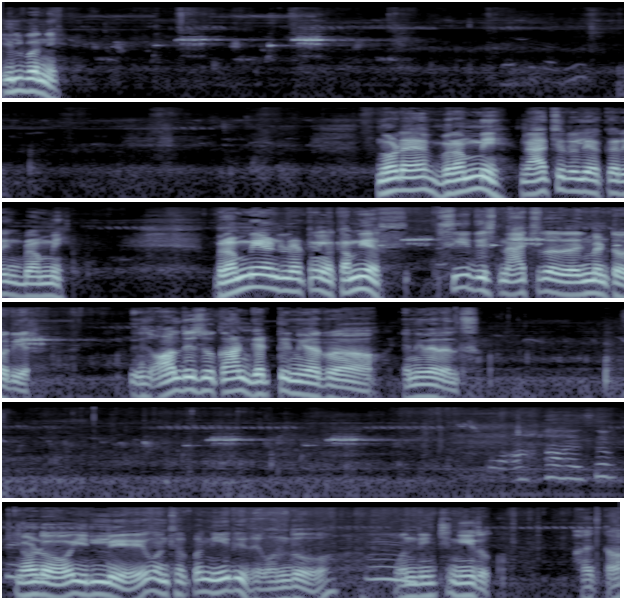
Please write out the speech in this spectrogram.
ಇಲ್ಲಿ ಬನ್ನಿ. ನೋಡೆ, brahmi naturally occurring brahmi. Brahmi and lateral come here see this natural arrangement our here this all this you can't get in your anywhere else. ನೋಡು, ಇಲ್ಲಿ ಒಂದು ಸ್ವಲ್ಪ ನೀರಿದೆ, ಒಂದು ಒಂದು ಇಂಚು ನೀರು. ಆಯಿತಾ?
